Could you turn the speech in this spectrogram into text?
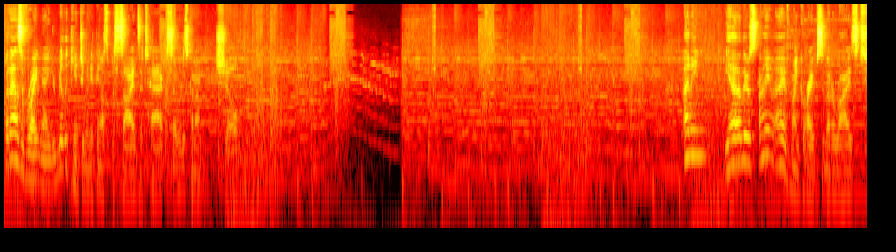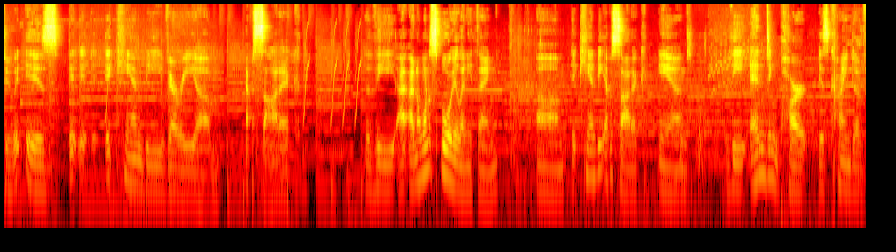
But as of right now, you really can't do anything else besides attack, so we're just gonna chill. I mean, yeah, there's I, I have my gripes about Arise too. It is it it, it can be very um, episodic. The I, I don't want to spoil anything. Um, it can be episodic, and the ending part is kind of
